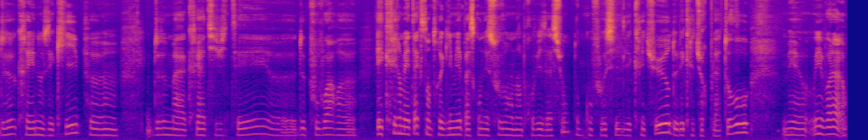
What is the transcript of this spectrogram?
de créer nos équipes, euh, de ma créativité, euh, de pouvoir écrire mes textes entre guillemets parce qu'on est souvent en improvisation, donc on fait aussi de l'écriture, de l'écriture plateau. Mais oui, voilà,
